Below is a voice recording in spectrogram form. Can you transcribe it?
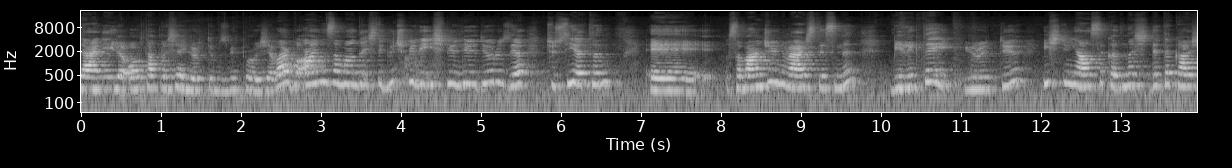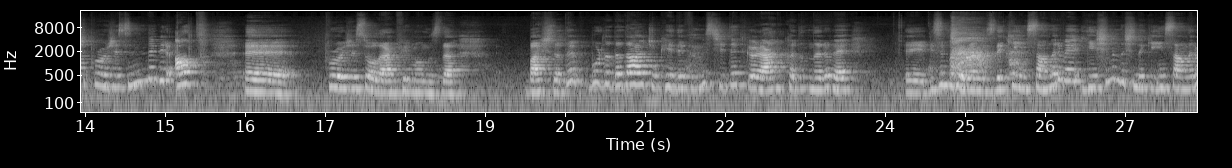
Derneği ile ortaklaşa yürüttüğümüz bir proje var. Bu aynı zamanda işte güç birliği, işbirliği diyoruz ya TÜSİAD'ın e, Sabancı Üniversitesi'nin birlikte yürüttüğü İş Dünyası Kadına Şiddete Karşı projesinin de bir alt e, projesi olarak firmamızda başladı. Burada da daha çok hedefimiz şiddet gören kadınları ve e, bizim çevremizdeki insanları ve yeşimin dışındaki insanları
